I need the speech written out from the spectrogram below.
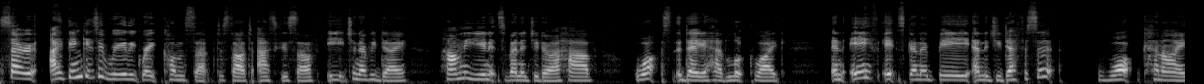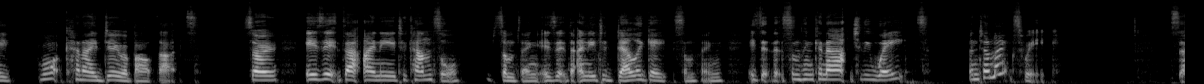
So I think it's a really great concept to start to ask yourself each and every day how many units of energy do I have? What's the day ahead look like? And if it's going to be energy deficit, what can I what can I do about that? So is it that I need to cancel something? Is it that I need to delegate something? Is it that something can actually wait until next week? So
